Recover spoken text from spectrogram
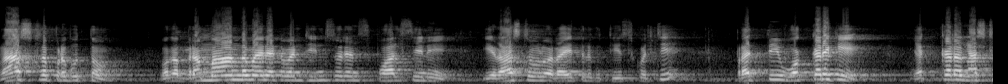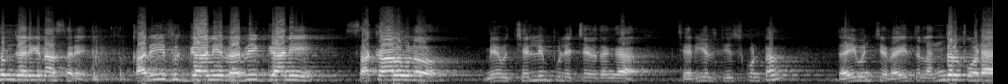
రాష్ట్ర ప్రభుత్వం ఒక బ్రహ్మాండమైనటువంటి ఇన్సూరెన్స్ పాలసీని ఈ రాష్ట్రంలో రైతులకు తీసుకొచ్చి ప్రతి ఒక్కరికి ఎక్కడ నష్టం జరిగినా సరే ఖరీఫ్కి కానీ రబీకి కానీ సకాలంలో మేము చెల్లింపులు ఇచ్చే విధంగా చర్యలు తీసుకుంటాం. దయవుంచి రైతులందరూ కూడా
